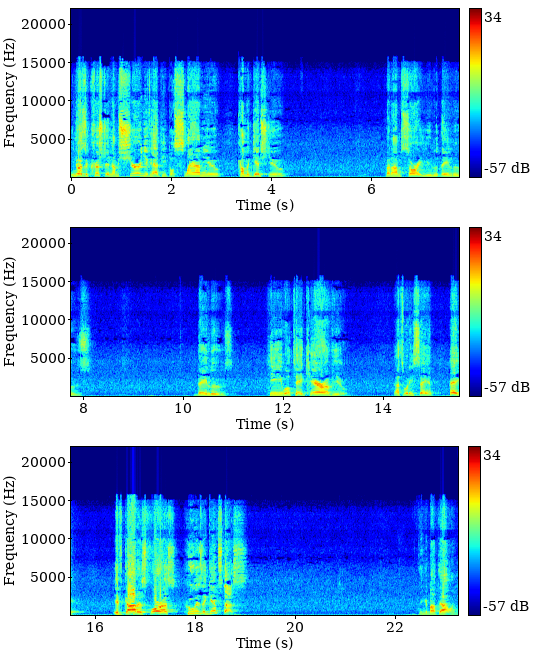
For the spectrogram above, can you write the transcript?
You know, as a Christian, I'm sure you've had people slam you, come against you. But I'm sorry, you, they lose. They lose. He will take care of you. That's what he's saying. Hey, if God is for us, who is against us? Think about that one.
